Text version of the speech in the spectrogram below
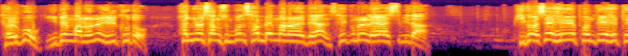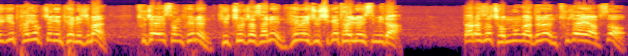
결국 200만 원을 잃고도 환율 상승분 300만 원에 대한 세금을 내야 했습니다. 비과세 해외 펀드의 혜택이 파격적인 편이지만 투자의 성패는 기초 자산인 해외 주식에 달려 있습니다. 따라서 전문가들은 투자에 앞서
